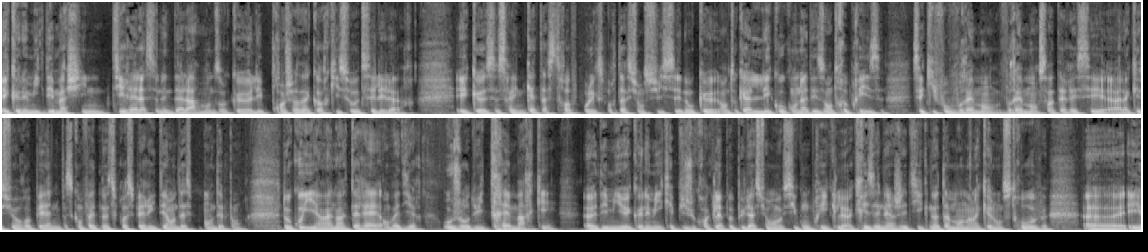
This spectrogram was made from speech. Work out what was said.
économique des machines tirait la sonnette d'alarme en disant que les prochains accords qui sautent, c'est les leurs et que ce serait une catastrophe pour l'exportation suisse. Et donc, euh, en tout cas, l'écho qu'on a des entreprises, c'est qu'il faut vraiment, vraiment s'intéresser à la question européenne parce qu'en fait, notre prospérité en, dépend. Donc oui, il y a un intérêt, on va dire, aujourd'hui très marqué euh, des milieux économiques. Et puis, je crois que la population a aussi compris que la crise énergétique, notamment dans laquelle on se trouve, euh, est,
